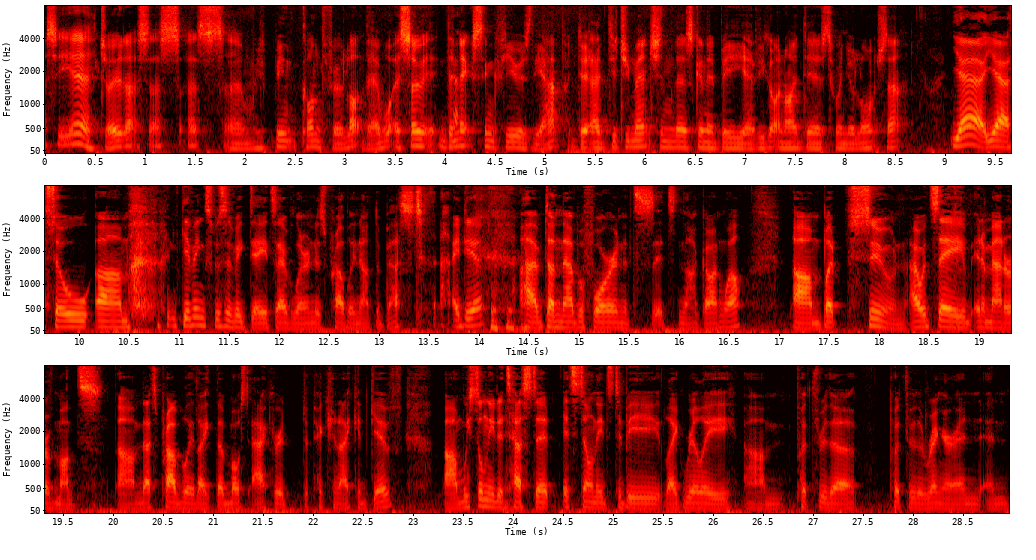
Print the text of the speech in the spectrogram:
so yeah, Joe, that's that's that's um, we've been gone through a lot there. What so the next thing for you is the app. Did, uh, did you mention there's going to be? Have you got an idea as to when you'll launch that? Yeah, yeah. So um, giving specific dates, I've learned is probably not the best idea. I've done that before, and it's it's not gone well. Um, but soon, I would say in a matter of months. Um, that's probably like the most accurate depiction I could give. Um, we still need to test it. It still needs to be like really um, put through the put through the ringer and, and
